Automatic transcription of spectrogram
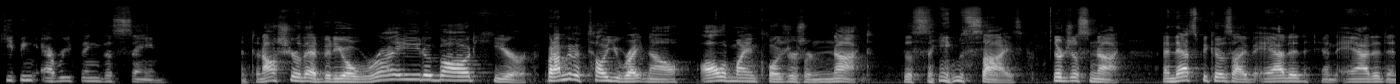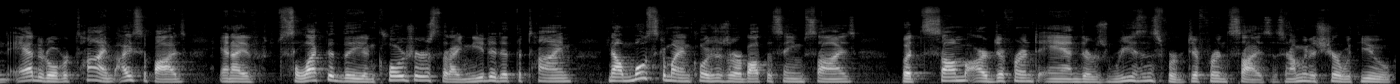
keeping everything the same. And I'll share that video right about here. But I'm going to tell you right now, all of my enclosures are not the same size. They're just not. And that's because I've added and added and added over time isopods and I've selected the enclosures that I needed at the time. Now most of my enclosures are about the same size, but some are different and there's reasons for different sizes. And I'm going to share with you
